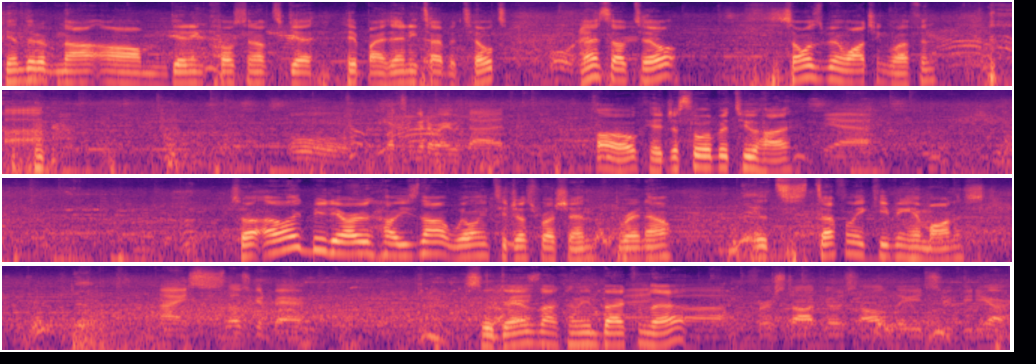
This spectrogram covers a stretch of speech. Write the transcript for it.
He ended up not um, getting close enough to get hit by any type of tilt. Ooh, Nice up tilt. Someone's been watching Leffen. Oh, let's get away with that. Oh, okay, just a little bit too high. Yeah. So I like BDR how he's not willing to just rush in right now. It's definitely keeping him honest. Nice. That was a good bair. So Okay. Dan's not coming back from that. Uh, first stock goes all the way to BDR.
